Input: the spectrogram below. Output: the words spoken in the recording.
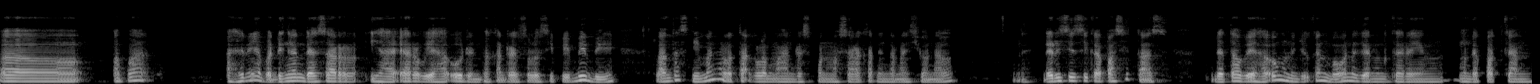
uh, apa akhirnya apa dengan dasar IHR, WHO dan bahkan resolusi PBB Lantas di mana letak kelemahan respon masyarakat internasional? Nah, dari sisi kapasitas, data WHO menunjukkan bahwa negara-negara yang mendapatkan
